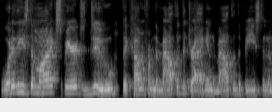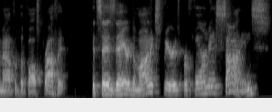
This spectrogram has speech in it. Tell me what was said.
What do these demonic spirits do that come from the mouth of the dragon, the mouth of the beast, and the mouth of the false prophet? It says they are demonic spirits performing signs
